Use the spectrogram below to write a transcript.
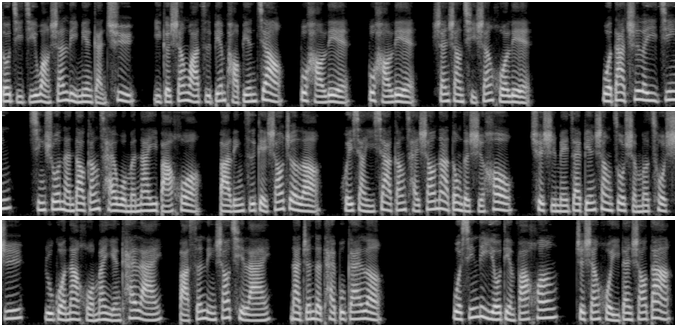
都急急往山里面赶去。一个山娃子边跑边叫：“不好咧，不好咧，山上起山火咧！”我大吃了一惊，心说：难道刚才我们那一把火？把林子给烧着了。回想一下，刚才烧那洞的时候，确实没在边上做什么措施。如果那火蔓延开来，把森林烧起来，那真的太不该了。我心里有点发慌。这山火一旦烧大，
